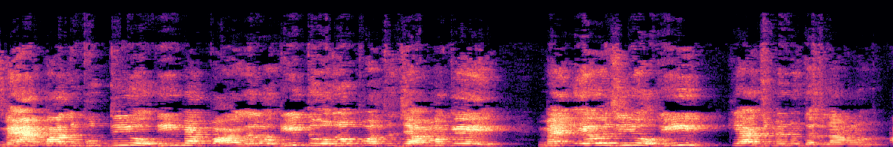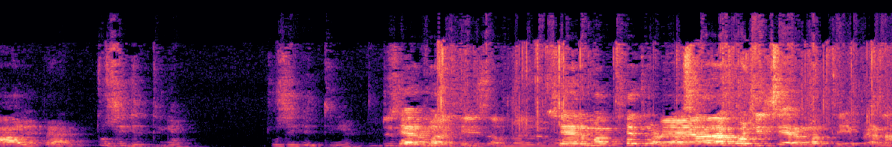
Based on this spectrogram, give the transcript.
ਮੈਂ ਬਦ ਬੁੱਧੀ ਹੋ ਗਈ ਮੈਂ ਪਾਗਲ ਹੋ ਗਈ ਦੋ ਦੋ ਪੁੱਤ ਜੰਮ ਕੇ। ਮੈਂ ਇਹੋ ਜੀ ਹੋ ਗਈ ਕਿ ਅੱਜ ਮੈਨੂੰ ਗੱਲਾਂ ਹੁਣ। ਆਵੇ ਭੈਣ ਤੁਸੀਂ ਜਿੱਤੀਆਂ ਤੁਸੀਂ ਜਿੱਤੀਆਂ। ਜਿੱਦਾਂ ਸਿਰ ਮਰਜ਼ੀ ਮੱਥੇ। ਸਮਝ ਲਓ। ਸਿਰ ਮੱਥੇ ਤੁਹਾਡਾ ਮੈਂ- ਸਾਰਾ ਕੁਝ ਹੀ ਸਿਰ ਮੱਥੇ ਭੈਣਾ।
